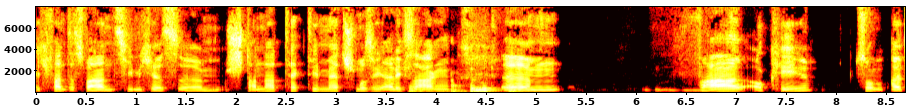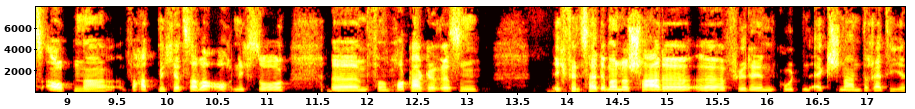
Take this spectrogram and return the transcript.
ich fand, es war ein ziemliches ähm, Standard-Tag-Team-Match, muss ich ehrlich ja, sagen. Absolut. Ähm, war okay zum, als Opener, hat mich jetzt aber auch nicht so ähm, vom Hocker gerissen. Ich finde es halt immer nur schade äh, für den guten Action Andretti,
